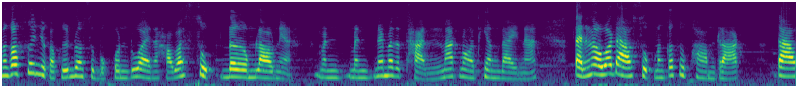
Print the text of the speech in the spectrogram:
มันก็ขึ้นอยู่กับพื้นดวงส่วนบุคคลด้วยนะคะ ว่าสุขเดิมเราเนี่ยมันมันได้มาตรฐานมากน้อยเพียงใดนะ แต่แน่นอนว่าดาวสุขมันก็คือความรัก ดาว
